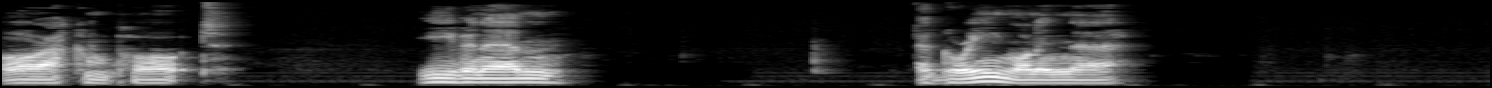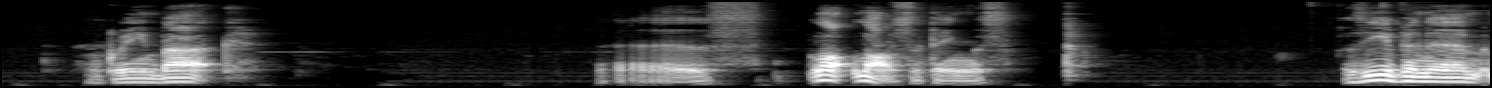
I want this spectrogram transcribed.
or I can put even um, a green one in there. A greenback. There's lot, lots of things. There's even um,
